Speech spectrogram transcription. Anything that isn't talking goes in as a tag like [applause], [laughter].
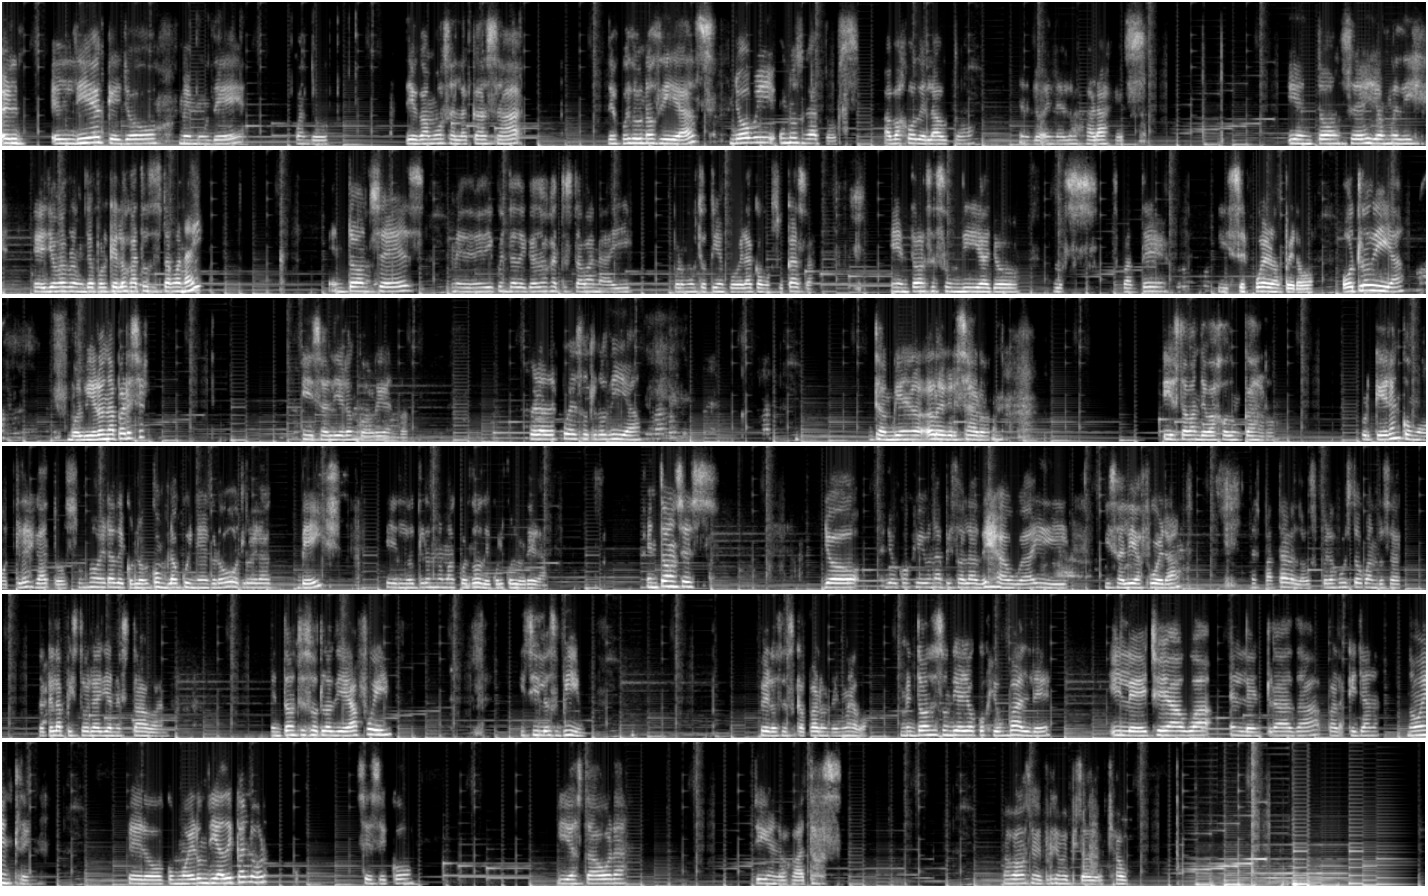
el, el día que yo me mudé, cuando llegamos a la casa, después de unos días, yo vi unos gatos abajo del auto, en, en los garajes. Y entonces yo me dije, eh, yo me pregunté por qué los gatos estaban ahí. Entonces me, me di cuenta de que los gatos estaban ahí por mucho tiempo, era como su casa. Y entonces un día yo los espanté y se fueron, pero otro día volvieron a aparecer y salieron corriendo. Pero después otro día también regresaron y estaban debajo de un carro. Porque eran como tres gatos. Uno era de color con blanco y negro, otro era beige, el otro no me acuerdo de cuál color era. Entonces, yo, yo cogí una pistola de [laughs] agua y, y salí afuera a espantarlos, pero justo cuando saqué la pistola ya no estaban. Entonces otro día fui y sí los vi, pero se escaparon de nuevo. Entonces un día yo cogí un balde y le eché agua en la entrada para que ya no entren. Pero como era un día de calor, se secó. Y hasta ahora siguen los gatos. Nos vemos en el próximo episodio. Chao.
